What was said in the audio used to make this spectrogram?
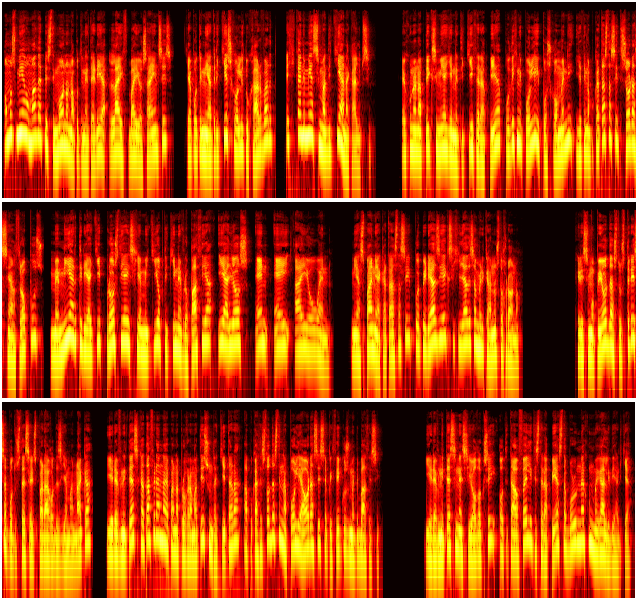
Όμως, μία ομάδα επιστημόνων από την εταιρεία Life Biosciences και από την ιατρική σχολή του Harvard έχει κάνει μια σημαντική ανακάλυψη. Έχουν αναπτύξει μια γενετική θεραπεία που δείχνει πολύ υποσχόμενη για την αποκατάσταση της όραση σε ανθρώπους με μια αρτηριακή πρόστια ισχυμική οπτική νευροπάθεια ή αλλιώς NAION, μια σπάνια κατάσταση που επηρεάζει 6.000 Αμερικανούς το χρόνο. Χρησιμοποιώντας τους τρεις από τους τέσσερις παράγοντες για μανάκα, οι ερευνητές κατάφεραν να επαναπρογραμματίσουν τα κύτταρα αποκαθιστώντας την απώλεια όρασης επιθήκου με την πάθηση. Οι ερευνητές είναι αισιόδοξοι ότι τα ωφέλη της θεραπείας θα μπορούν να έχουν μεγάλη διάρκεια.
